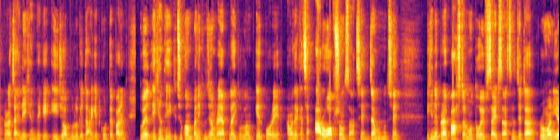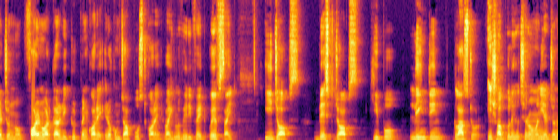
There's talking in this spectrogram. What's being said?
আপনারা চাইলে এখান থেকে এই জবগুলোকে টার্গেট করতে পারেন। ওয়েল এখান থেকে কিছু কোম্পানি খুঁজে আমরা অ্যাপ্লাই করলাম। এরপরে আমাদের কাছে আরও অপশনস আছে। যেমন হচ্ছে এখানে প্রায় পাঁচটার মতো ওয়েবসাইটস আছে যেটা রোমানিয়ার জন্য ফরেন ওয়ার্কার রিক্রুটমেন্ট করে, এরকম জব পোস্ট করে বা এগুলো verified website e jobs best jobs Hipo LinkedIn Glassdoor এই সবগুলোই হচ্ছে রোমানিয়ার জন্য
